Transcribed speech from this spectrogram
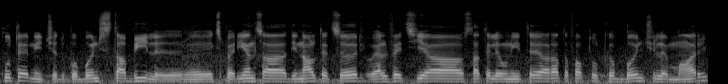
puternice, după bănci stabile. Experiența din alte țări, Elveția, Statele Unite, arată faptul că băncile mari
